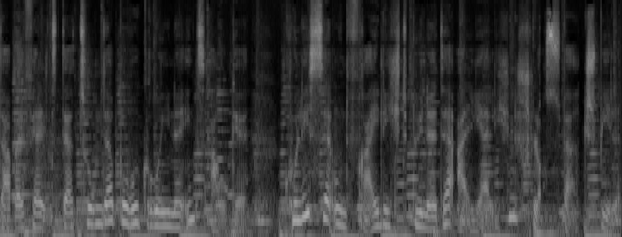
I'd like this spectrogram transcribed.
Dabei fällt der Turm der Burgruine ins Auge, Kulisse und Freilichtbühne der alljährlichen Schlossbergspiele.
